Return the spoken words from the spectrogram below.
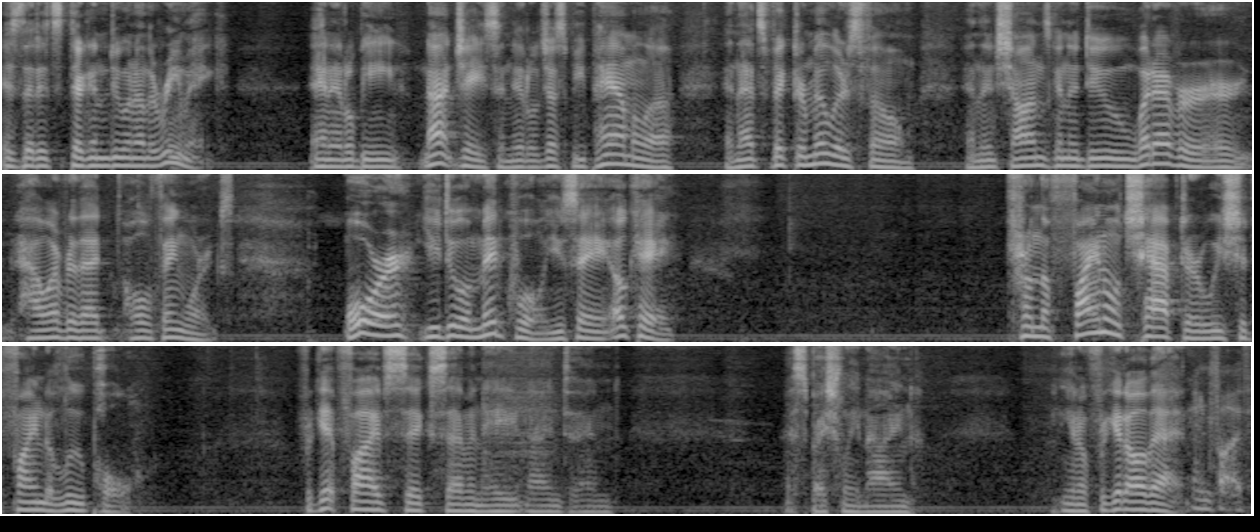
is that it's they're going to do another remake, and it'll be not Jason, it'll just be Pamela, and that's Victor Miller's film, and then Sean's going to do whatever or however that whole thing works, or you do a midquel. You say, okay, from the final chapter, we should find a loophole. Forget five, six, seven, eight, nine, ten, especially nine. You know, forget all that. and five.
